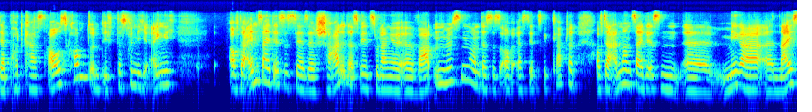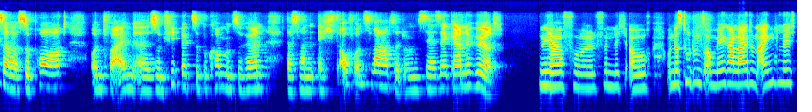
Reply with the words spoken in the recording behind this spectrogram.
der Podcast rauskommt. Und ich, das finde ich eigentlich, auf der einen Seite ist es sehr, sehr schade, dass wir jetzt so lange äh, warten müssen und dass es auch erst jetzt geklappt hat. Auf der anderen Seite ist ein äh, mega äh, nicer Support und vor allem äh, so ein Feedback zu bekommen und zu hören, dass man echt auf uns wartet und uns sehr, sehr gerne hört. Ja, voll, finde ich auch. Und das tut uns auch mega leid und eigentlich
